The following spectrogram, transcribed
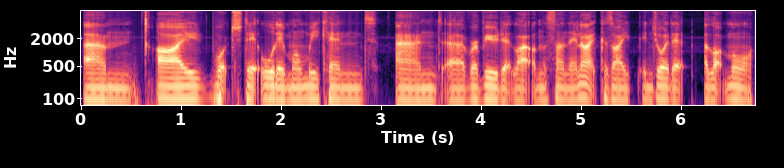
Um, I watched it all in one weekend and uh, reviewed it like on the Sunday night because I enjoyed it a lot more.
